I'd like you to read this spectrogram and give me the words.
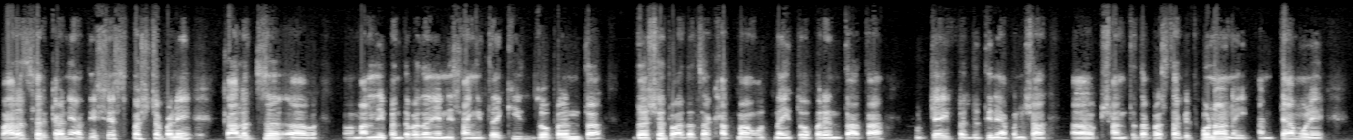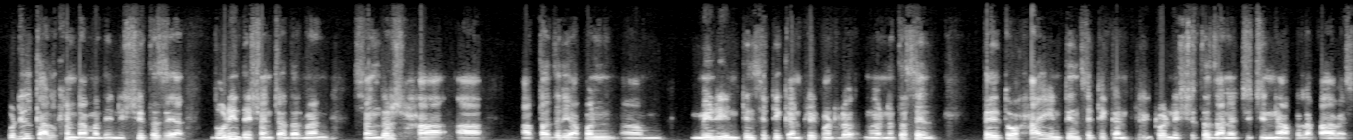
भारत सरकारने अतिशय स्पष्टपणे कालच माननीय पंतप्रधान यांनी सांगितलं की जोपर्यंत दहशतवादाचा खात्मा होत नाही तोपर्यंत आता कुठल्याही पद्धतीने आपण शा- शांतता प्रस्थापित होणार नाही. आणि त्यामुळे पुढील कालखंडामध्ये निश्चितच या दोन्ही देशांच्या दरम्यान संघर्ष हा आता जरी आपण मिड इंटेन्सिटी कन्फ्लिक्ट म्हटलं म्हणत असेल तरी तो हाय इंटेन्सिटी कन्फ्लिक्टवर निश्चितच जाण्याची चिन्ह आपल्याला पाहाव्यास.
